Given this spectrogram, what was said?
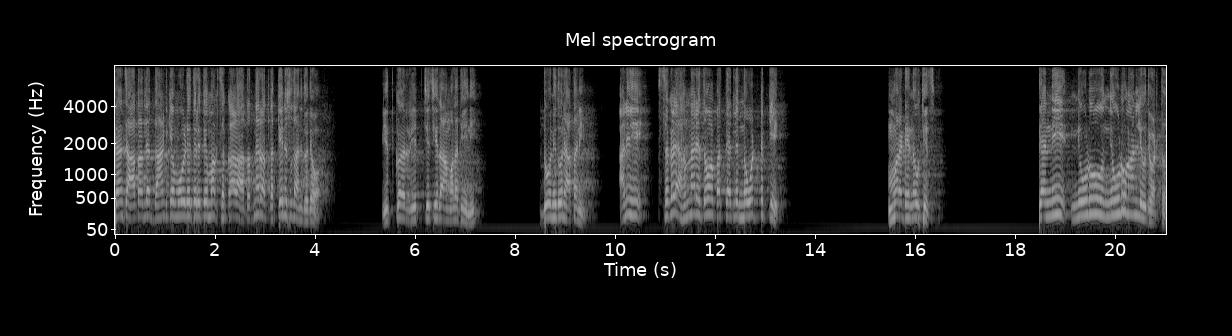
त्यांच्या हातातल्या दांडके मोडे तरी ते मागचं काळ हातात नाही राहत का? त्याने सुद्धा आणत होते हो. इतकं रेटचेचीला आम्हाला ते नाही दोन्ही दोन्ही हाताने. आणि सगळे हणणारे जवळपास त्यातले नव्वद टक्के मराठे नव्हतेच. त्यांनी निवडून निवडून आणले होते वाटतं.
